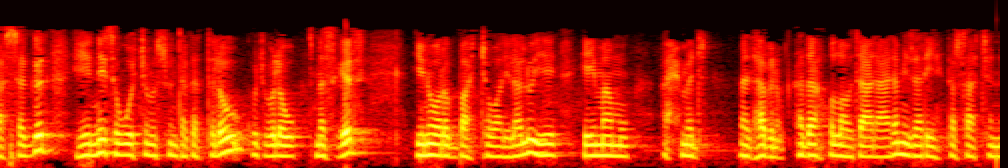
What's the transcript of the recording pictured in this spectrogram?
ያሰግድ። ይሄኔ ሰዎችም እሱን ተከትለው ቁጭ ብለው መስገድ ይኖርባቸዋል ይላሉ። ይሄ የኢማሙ አሕመድ መዝሀብ ነው። ሀዛ ወላሁ ተዓላ አዕለም። የዛሬ ደርሳችን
